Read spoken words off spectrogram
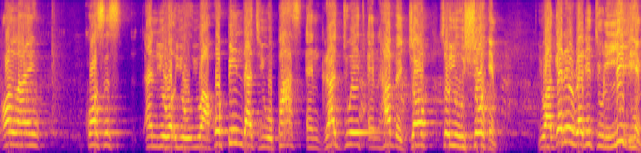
online courses, and you, you, you are hoping that you will pass and graduate and have a job so you will show him. You are getting ready to leave him.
